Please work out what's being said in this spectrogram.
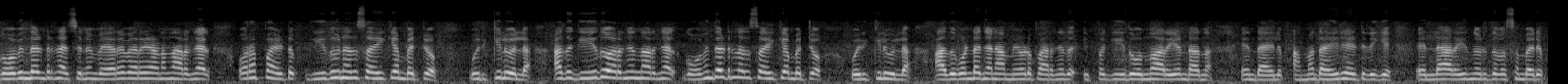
ഗോവിന്ദന്റെ അച്ഛനും വേറെ വേറെയാണെന്ന് അറിഞ്ഞാൽ ഉറപ്പായിട്ടും ഗീതുവിന് അത് സഹിക്കാൻ പറ്റുമോ? ഒരിക്കലുമില്ല. അത് ഗീതു അറിഞ്ഞെന്നറിഞ്ഞാൽ ഗോവിന്ദേട്ടന് അത് സഹിക്കാൻ പറ്റുമോ? ഒരിക്കലുമില്ല. അതുകൊണ്ടാണ് ഞാൻ അമ്മയോട് പറഞ്ഞത്. ഇപ്പം ഗീതു ഒന്നും അറിയണ്ടെന്ന്. എന്തായാലും അമ്മ ധൈര്യമായിട്ടിരിക്കെ. എല്ലാം അറിയുന്നൊരു ദിവസം വരും.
